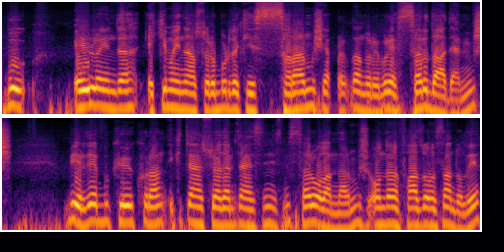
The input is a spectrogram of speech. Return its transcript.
bu Eylül ayında Ekim ayından sonra buradaki sararmış yapraktan dolayı buraya Sarıdağ denmiş. Bir de bu köyü kuran iki tane süreden bir tanesinin ismi Sarı olanlarmış. Onların fazla olmasından dolayı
